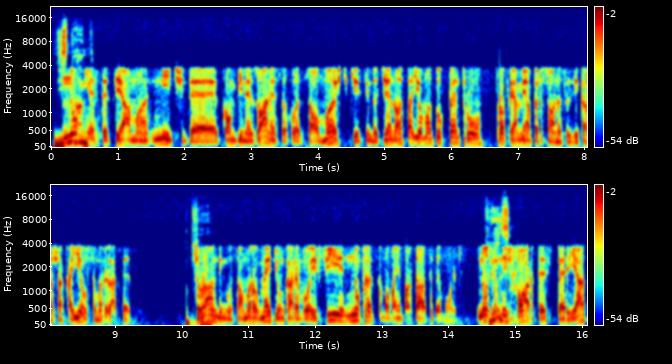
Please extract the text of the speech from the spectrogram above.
Distant. Nu mi este teamă nici de combinezoane să văd sau măști, chestiuni de genul ăsta. Eu mă duc pentru propria mea persoană, să zic așa, ca eu să mă relaxez. Ok. surrounding-ul sau, mă rog, mediul în care voi fi, nu cred că mă va impacta atât de mult. Nu Crezi? sunt nici foarte speriat.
